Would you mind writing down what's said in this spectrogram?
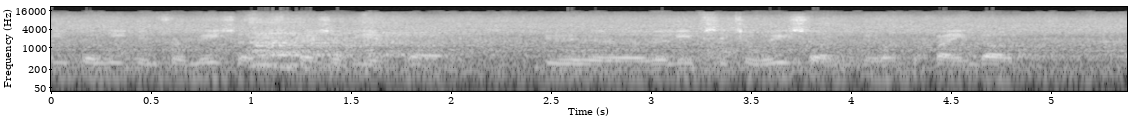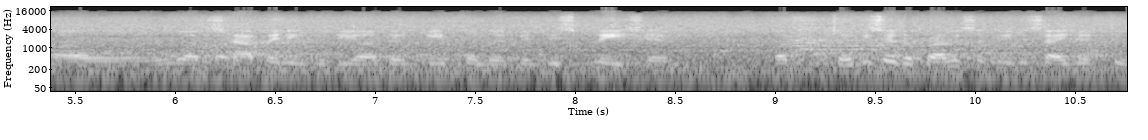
People need information, especially if uh, you're in a relief situation, they want to find out uh, what's happening to the other people that have been displaced. And, but, so these are the products that we decided to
